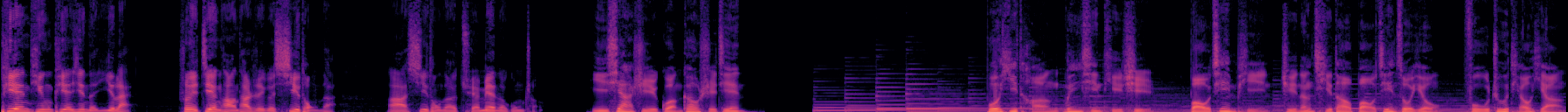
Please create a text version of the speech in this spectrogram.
偏听偏信的依赖，所以健康它是一个系统的，啊，系统的全面的工程。以下是广告时间。博一堂温馨提示：保健品只能起到保健作用。辅助调养，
